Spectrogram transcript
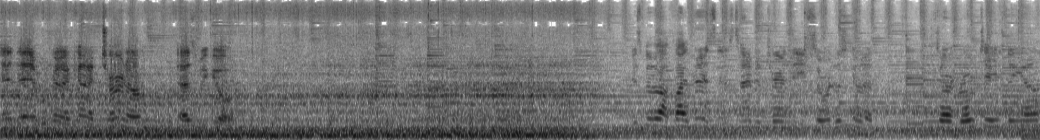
and then we're gonna kind of turn them as we go. It's been about five minutes and it's time to turn these. So we're just gonna start rotating them.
